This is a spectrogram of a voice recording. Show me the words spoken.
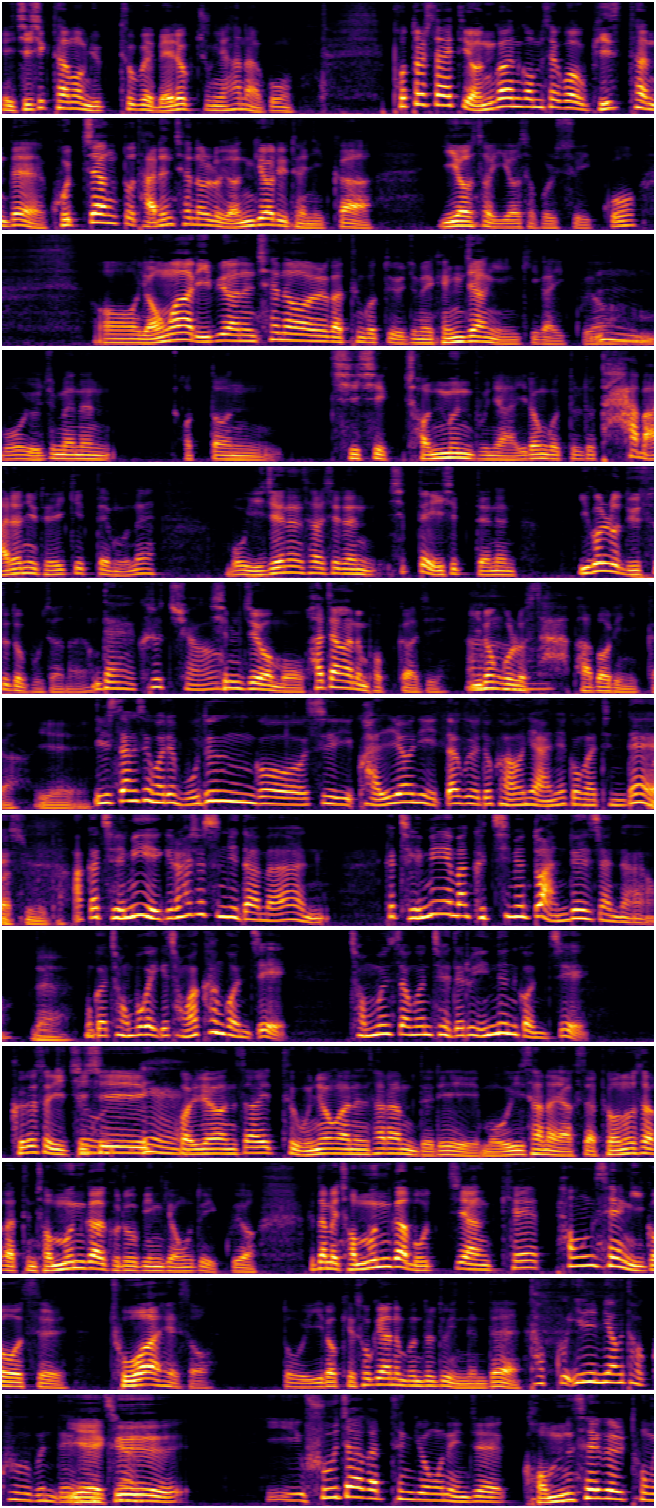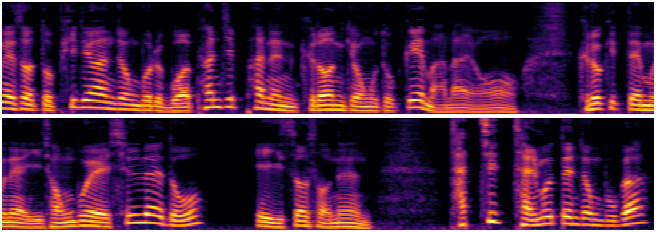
이 지식탐험 유튜브의 매력 중에 하나고 포털 사이트 연관 검색어하고 비슷한데 곧장 또 다른 채널로 연결이 되니까 이어서 이어서 볼 수 있고 어, 영화 리뷰하는 채널 같은 것도 요즘에 굉장히 인기가 있고요. 음. 뭐 요즘에는 어떤 지식, 전문 분야 이런 것들도 다 마련이 돼 있기 때문에 뭐 이제는 사실은 10대, 20대는 이걸로 뉴스도 보잖아요. 네, 그렇죠. 심지어 뭐 화장하는 법까지 이런 아. 걸로 싹 봐버리니까 예 일상생활의 모든 것이 관련이 있다고 해도 과언이 아닐 것 같은데 맞습니다. 아까 재미 얘기를 하셨습니다만 그러니까 재미에만 그치면 또 안 되잖아요. 네. 뭔가 정보가 이게 정확한 건지 전문성은 제대로 있는 건지 그래서 이 지식 예. 관련 사이트 운영하는 사람들이 뭐 의사나 약사, 변호사 같은 전문가 그룹인 경우도 있고요. 그다음에 전문가 못지않게 평생 이것을 좋아해서 또 이렇게 소개하는 분들도 있는데 덕후 일명 덕후 분들 예, 그쵸? 그 이 후자 같은 경우는 이제 검색을 통해서 또 필요한 정보를 모아 편집하는 그런 경우도 꽤 많아요. 그렇기 때문에 이 정보의 신뢰도에 있어서는 자칫 잘못된 정보가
